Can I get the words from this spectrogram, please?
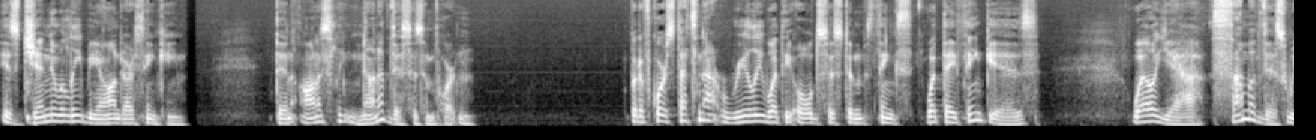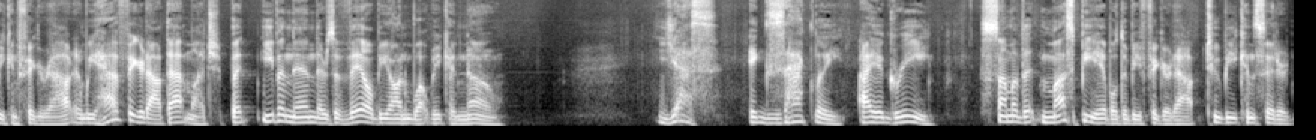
is genuinely beyond our thinking, then honestly, none of this is important. But of course, that's not really what the old system thinks. What they think is, well, yeah, some of this we can figure out, and we have figured out that much, but even then, there's a veil beyond what we can know. Yes, exactly. I agree. Some of it must be able to be figured out, to be considered.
